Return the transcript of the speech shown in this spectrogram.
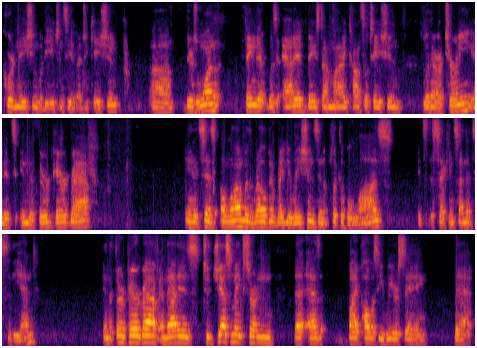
coordination with the Agency of Education. Um, there's one thing that was added based on my consultation with our attorney, and it's in the third paragraph. And it says, along with relevant regulations and applicable laws. It's the second sentence to the end. In the third paragraph, and that is to just make certain that as by policy, we are saying that,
